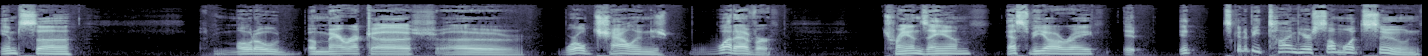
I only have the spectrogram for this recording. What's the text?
IMSA, Moto America, uh, World Challenge, whatever Trans Am, SVRA. It it's going to be time here somewhat soon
